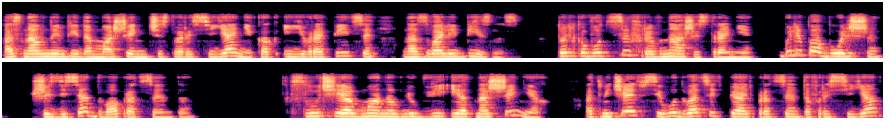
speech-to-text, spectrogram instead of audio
Основным видом мошенничества россияне, как и европейцы, назвали бизнес. Только вот цифры в нашей стране были побольше – 62%. В случае обмана в любви и отношениях отмечают всего 25% россиян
